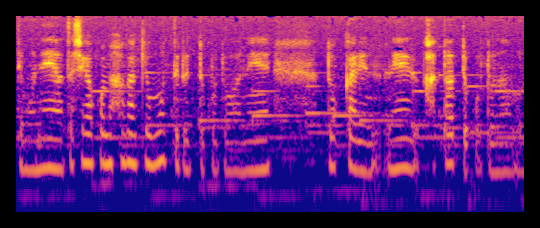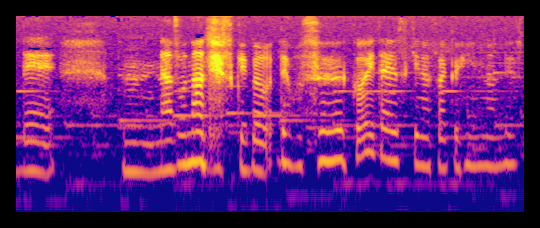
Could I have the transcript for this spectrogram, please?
でもね私がこのハガキを持ってるってことはねどっかでね買ったってことなので、うん、謎なんですけどでもすごい大好きな作品なんです。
